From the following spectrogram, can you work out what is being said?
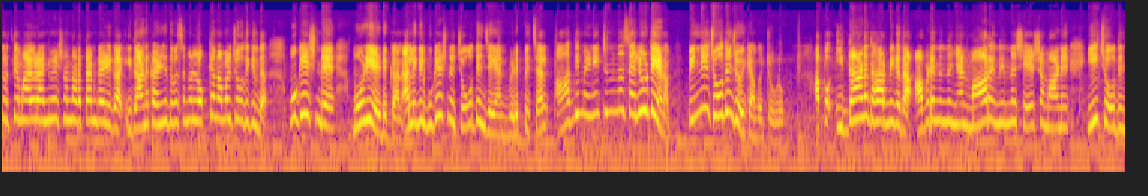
കൃത്യമായ ഒരു അന്വേഷണം നടത്താൻ കഴിയുക? ഇതാണ് കഴിഞ്ഞ ദിവസങ്ങളിലൊക്കെ നമ്മൾ ചോദിക്കുന്നത്. മുകേഷിന്റെ മൊഴി എടുക്കാൻ അല്ലെങ്കിൽ മുകേഷിനെ ചോദ്യം ചെയ്യാൻ വിളിപ്പിച്ചാൽ ആദ്യം എണീറ്റ് നിന്ന് സല്യൂട്ട് ചെയ്യണം. പിന്നെ ചോദ്യം ചോദിക്കാൻ പറ്റുള്ളൂ. അപ്പോൾ ഇതാണ് ധാർമ്മികത. അവിടെ നിന്ന് ഞാൻ മാറി നിന്ന ശേഷമാണ് ഈ ചോദ്യം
